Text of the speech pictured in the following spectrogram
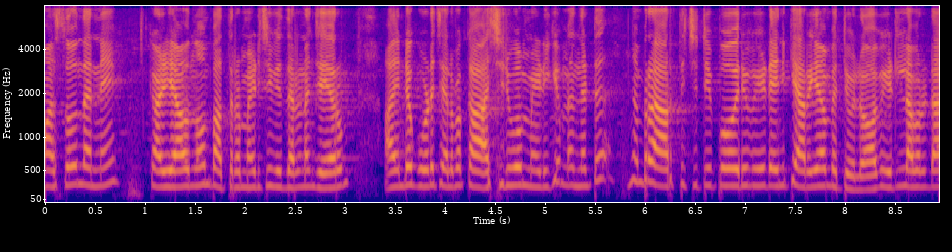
മാസവും തന്നെ കഴിയാവുന്നതും പത്രം മേടിച്ച് വിതരണം ചെയ്യാറും. അതിന്റെ കൂടെ ചിലപ്പോൾ കാശ് രൂപം മേടിക്കും എന്നിട്ട് ഞാൻ പ്രാർത്ഥിച്ചിട്ട് ഇപ്പോൾ ഒരു വീട് എനിക്ക് അറിയാൻ പറ്റുമല്ലോ. ആ വീട്ടിൽ അവരുടെ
